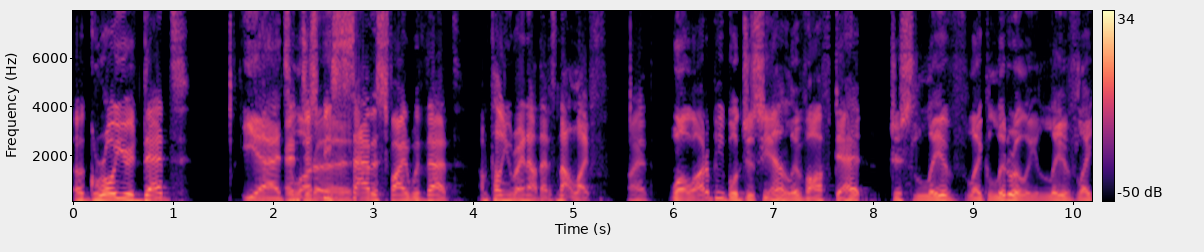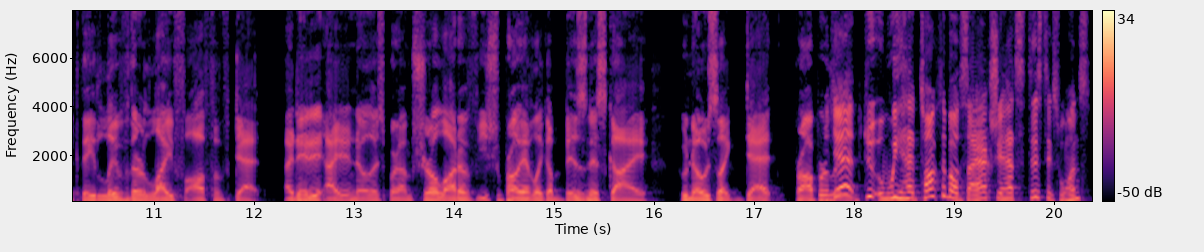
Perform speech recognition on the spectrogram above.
uh, grow your debt, Yeah, it's a and just of, be satisfied with that. I'm telling you right now, that is not life. Right? Well, a lot of people just yeah live off debt. Just live like literally live like they live their life off of debt. I didn't I didn't know this, but I'm sure a lot of you should probably have like a business guy who knows like debt properly. Yeah, dude, we had talked about this. I actually had statistics once.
